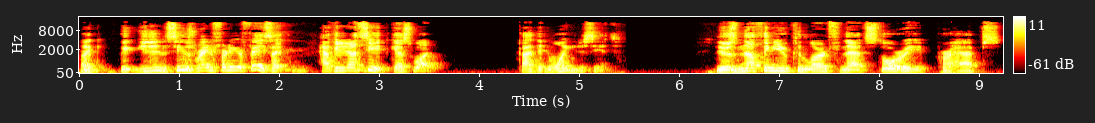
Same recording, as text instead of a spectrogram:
Like, you didn't see it, it was right in front of your face. Like, how can you not see it? Guess what? God didn't want you to see it. There's nothing you can learn from that story, perhaps,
